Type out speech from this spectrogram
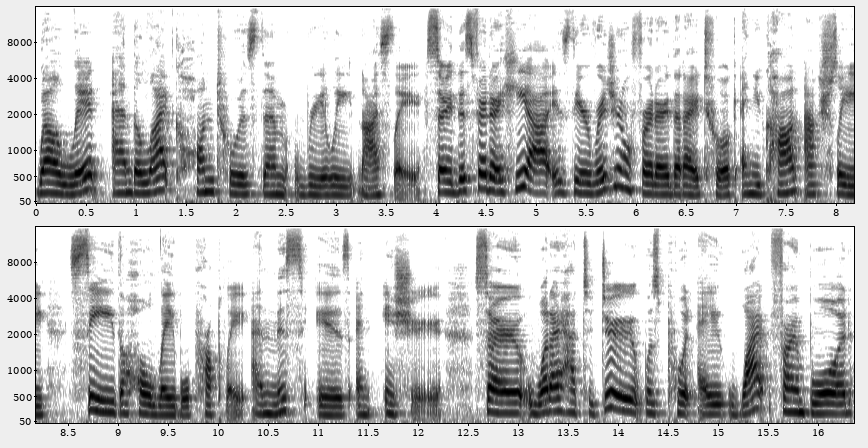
well lit and the light contours them really nicely. So this photo here is the original photo that I took and you can't actually see the whole label properly. And this is an issue. So what I had to do was put a white foam board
